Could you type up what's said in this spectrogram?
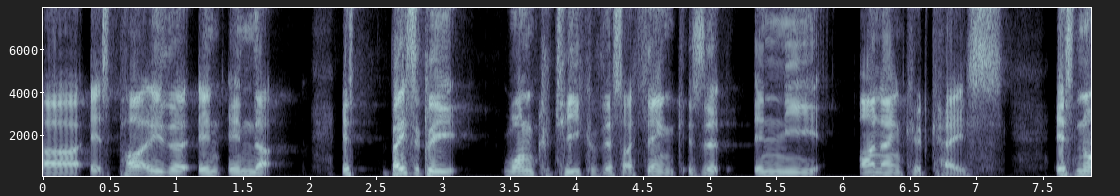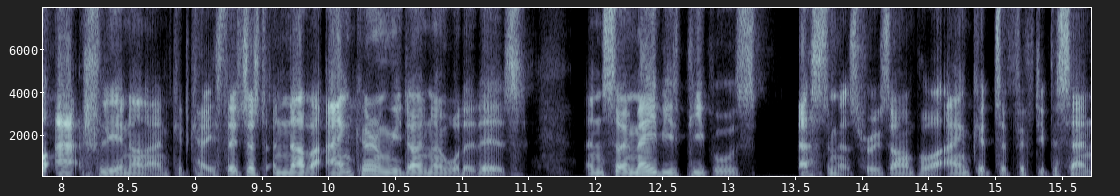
uh, it's partly that in, in that it's basically one critique of this, I think, is that in the unanchored case, it's not actually an unanchored case. There's just another anchor and we don't know what it is. And so maybe people's estimates, for example, are anchored to 50%.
